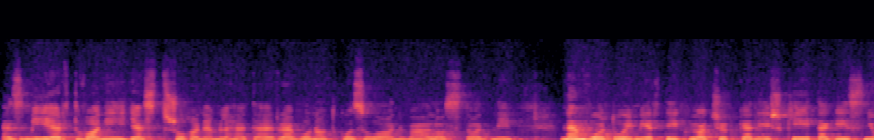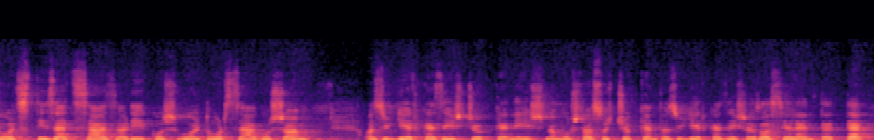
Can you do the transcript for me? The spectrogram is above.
ez miért van így, ezt soha nem lehet erre vonatkozóan választ adni. Nem volt oly mértékű a csökkenés, 2,8%-os volt országosan az ügyérkezés csökkenés. Na most az, hogy csökkent az ügyérkezés, az azt jelentette,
